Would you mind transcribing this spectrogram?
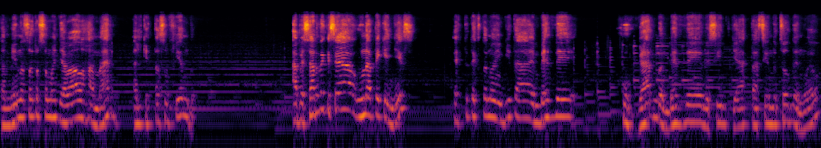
también nosotros somos llamados a amar al que está sufriendo. A pesar de que sea una pequeñez, este texto nos invita, en vez de juzgarlo, en vez de decir ya está haciendo esto de nuevo,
